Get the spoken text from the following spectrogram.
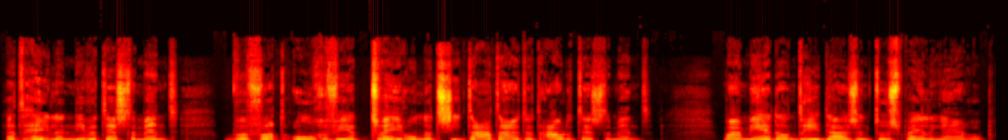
Het hele Nieuwe Testament bevat ongeveer 200 citaten uit het Oude Testament, maar meer dan 3000 toespelingen erop.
